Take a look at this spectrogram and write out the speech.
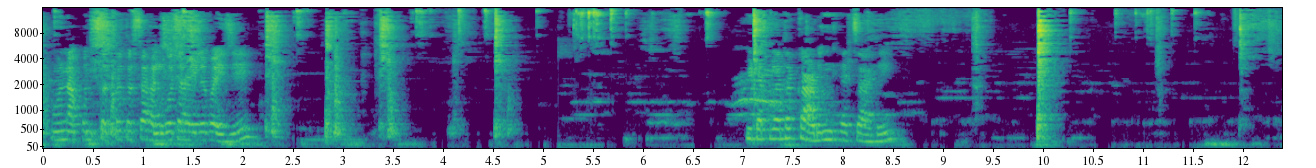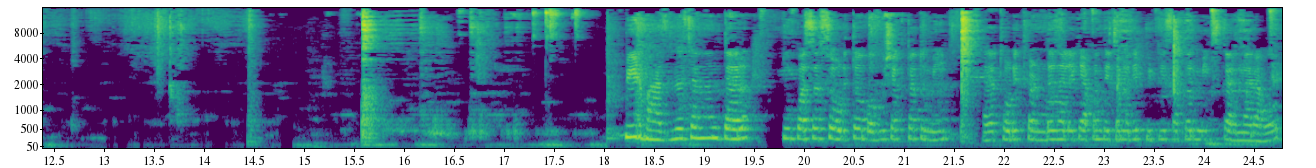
म्हणून आपण सतत असं हलवत राहायला पाहिजे. पीठ आपलं आता काढून घ्यायचं आहे. पीठ भाजल्याच्या नंतर तूप असं सोडतं बघू शकता तुम्ही. आता थोडी थंड झाले की आपण त्याच्यामध्ये पिठी साखर मिक्स करणार आहोत.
